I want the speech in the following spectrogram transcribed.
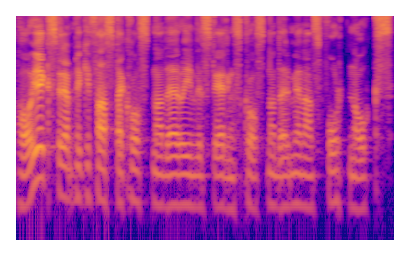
har ju extremt mycket fasta kostnader och investeringskostnader medan Fortnox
